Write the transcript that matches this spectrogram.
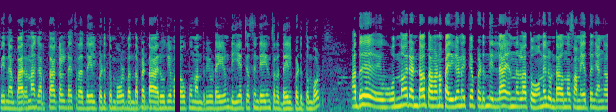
പിന്നെ ഭരണകർത്താക്കളുടെ ശ്രദ്ധയിൽപ്പെടുത്തുമ്പോൾ ബന്ധപ്പെട്ട ആരോഗ്യ വകുപ്പ് മന്ത്രിയുടെയും ഡി എച്ച് എസിന്റെയും ശ്രദ്ധയിൽപ്പെടുത്തുമ്പോൾ അത് ഒന്നോ രണ്ടോ തവണ പരിഗണിക്കപ്പെടുന്നില്ല എന്നുള്ള തോന്നലുണ്ടാകുന്ന സമയത്ത് ഞങ്ങൾ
